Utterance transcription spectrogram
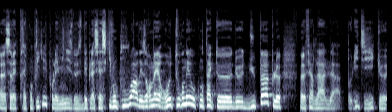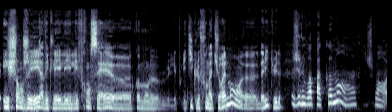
euh, ça va être très compliqué pour les ministres de se déplacer. Est-ce qu'ils vont pouvoir désormais retourner au contact de, du peuple, euh, faire de la, de la politique, euh, échanger avec les, les, les Français, euh, comme on le, les politiques le font naturellement euh, d'habitude? Je ne vois pas comment, hein, franchement.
